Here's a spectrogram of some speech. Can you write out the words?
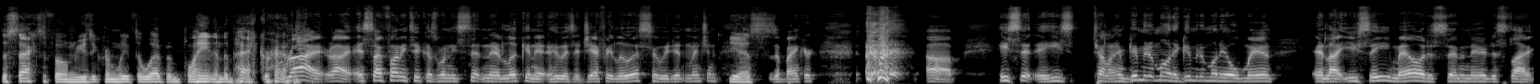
the saxophone music from Lethal Weapon playing in the background. Right, right. It's so funny too because when he's sitting there looking at who is it, Jeffrey Lewis, who we didn't mention, Yes. the banker. uh, he's sit, he's telling him, "Give me the money, give me the money, old man." And like you see Mel just sitting there, just like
